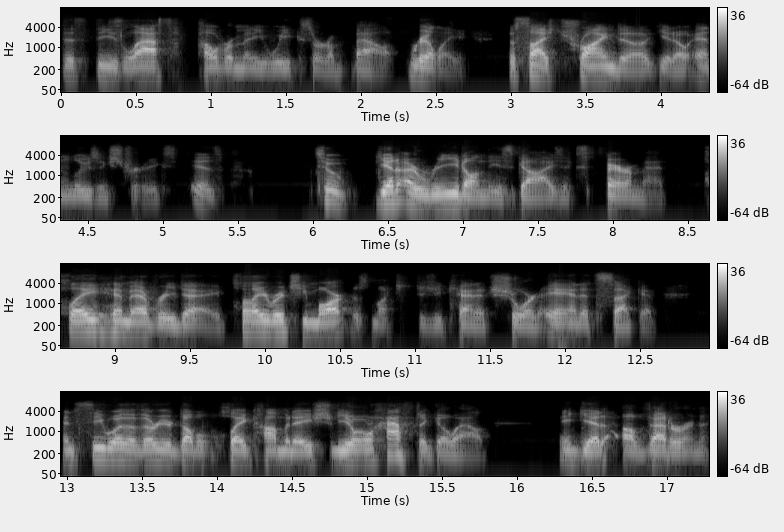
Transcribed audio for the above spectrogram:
this these last however many weeks are about, really. Besides trying to you know end losing streaks, is to get a read on these guys, experiment, play him every day, play Richie Martin as much as you can at short and at second, and see whether they're your double play combination. You don't have to go out and get a veteran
